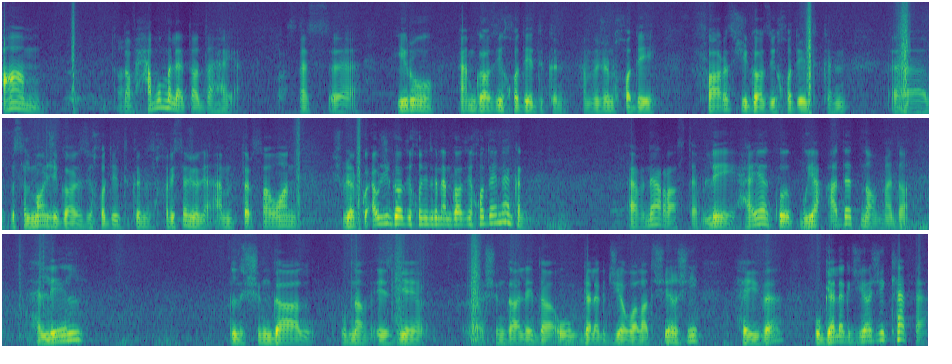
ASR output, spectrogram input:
عام. حمو ملت دا هيا. بس هيرو هم غازي خودي دكن. هم بجن خودي. فارس جی گازی خودی دکن بسلمان جی گازی خودی دکن خریستان جی ام ترساوان شبیر کو. أو جی گازی خودی دکن ام گازی خودی نکن. أو نه راسته لی هيا کو بویا عادت نام دا. هلیل الشنغال وناف ازدي شنغالي دا. وقالك جيا ولات شيخ هيفا وقالك جيا جي كفا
